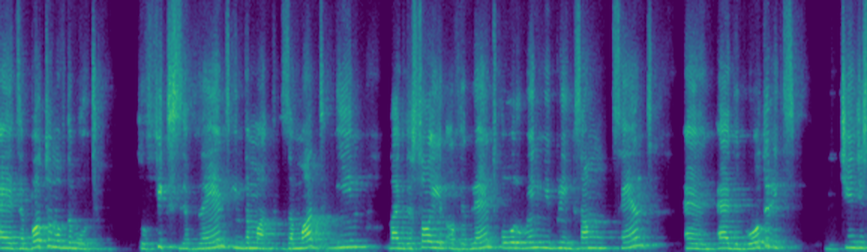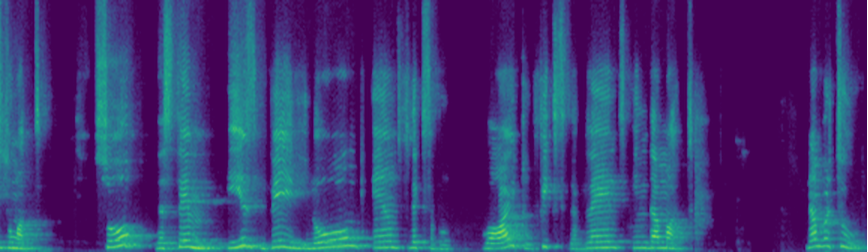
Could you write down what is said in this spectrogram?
at the bottom of the water. To fix the plant in the mud. The mud mean like the soil of the plant or when we bring some sand and added water, it changes to mud. So the stem is very long and flexible. Why? To fix the plant in the mud. Number two,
